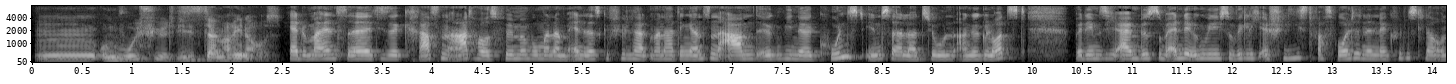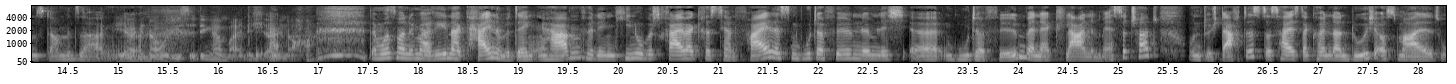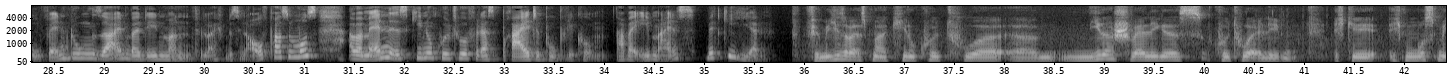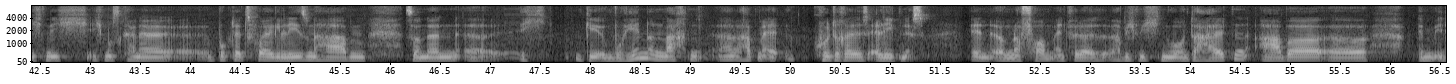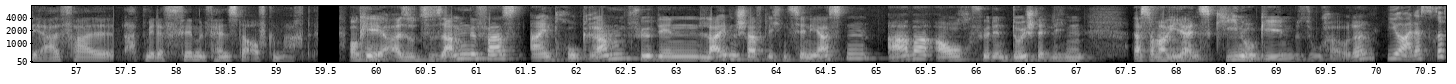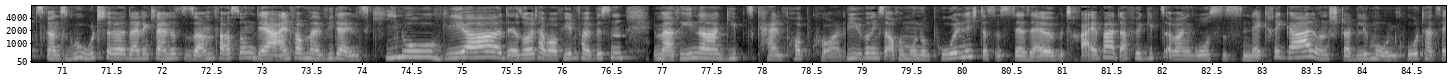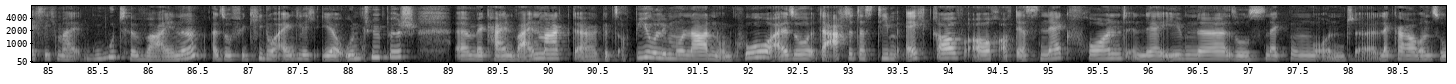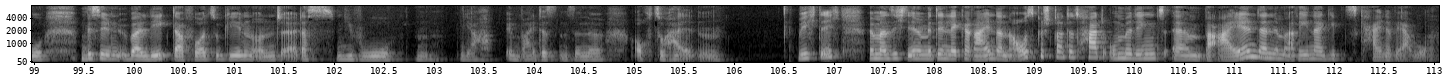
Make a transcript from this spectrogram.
mh, mm, unwohl fühlt. Wie sieht es da im Arena aus? Ja, du meinst äh, diese krassen Arthouse-Filme, wo man am Ende das Gefühl hat, man hat den ganzen Abend irgendwie eine Kunstinstallation angeglotzt bei dem sich einem bis zum Ende irgendwie nicht so wirklich erschließt, was wollte denn der Künstler uns damit sagen. Ja, genau, diese Dinger meine ich, ja, ja genau. Da muss man im Arena keine Bedenken haben. Für den Kinobetreiber Christian Feil ist ein guter Film nämlich äh, ein guter Film, wenn er klar eine Message hat und durchdacht ist. Das heißt, da können dann durchaus mal so Wendungen sein, bei denen man vielleicht ein bisschen aufpassen muss. Aber am Ende ist Kinokultur für das breite Publikum, aber eben eins mit Gehirn. Für mich ist aber erstmal Kinokultur ähm, niederschwelliges Kulturerleben. Ich, geh, ich muss mich nicht, ich muss keine äh, Booklets vorher gelesen haben, sondern äh, ich gehe irgendwo hin und äh, habe ein kulturelles Erlebnis in irgendeiner Form. Entweder habe ich mich nur unterhalten, aber äh, im Idealfall hat mir der Film ein Fenster aufgemacht. Okay, also zusammengefasst ein Programm für den leidenschaftlichen Cineasten, aber auch für den durchschnittlichen Lass doch mal wieder ins Kino gehen, Besucher, oder? Ja, das trifft's ganz gut, äh, deine kleine Zusammenfassung. Der einfach mal wieder ins Kino gehe, der sollte aber auf jeden Fall wissen, im Arena gibt's kein Popcorn. Wie übrigens auch im Monopol nicht, das ist derselbe Betreiber. Dafür gibt's aber ein großes Snackregal und statt Limo und Co. tatsächlich mal gute Weine. Also für Kino eigentlich eher untypisch. Ähm, wer keinen Wein mag, da gibt's auch Bio-Limonaden und Co. Also da achtet das Team echt drauf, auch auf der Snackfront in der Ebene, so Snacken und äh, lecker und so ein bisschen überlegt davor zu gehen und äh, das Niveau hm, ja im weitesten Sinne auch zu halten. Wichtig, wenn man sich mit den Leckereien dann ausgestattet hat, unbedingt ähm, beeilen, denn im Arena gibt es keine Werbung.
